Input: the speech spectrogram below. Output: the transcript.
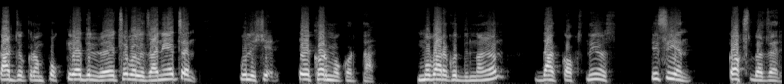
কার্যক্রম প্রক্রিয়াধীন রয়েছে বলে জানিয়েছেন পুলিশের এ কর্মকর্তা। Mobarakuddin Nayan, the Cox news, TCN, Cox's Bazar.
